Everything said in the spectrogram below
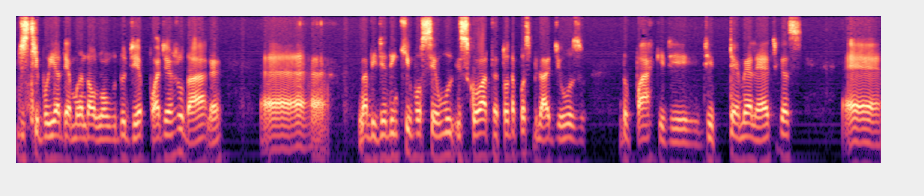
distribuir a demanda ao longo do dia pode ajudar, né? É, na medida em que você esgota toda a possibilidade de uso do parque de, de termoelétricas, é,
